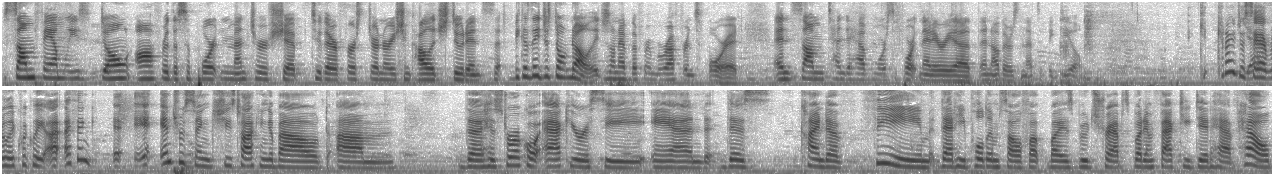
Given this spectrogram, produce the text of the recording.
some families don't offer the support and mentorship to their first generation college students because they just don't know. They just don't have the frame of reference for it. And some tend to have more support in that area than others, and that's a big deal. Can I just say it really quickly? I, I think i- interesting. She's talking about um, the historical accuracy and this kind of theme that he pulled himself up by his bootstraps, but in fact he did have help.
